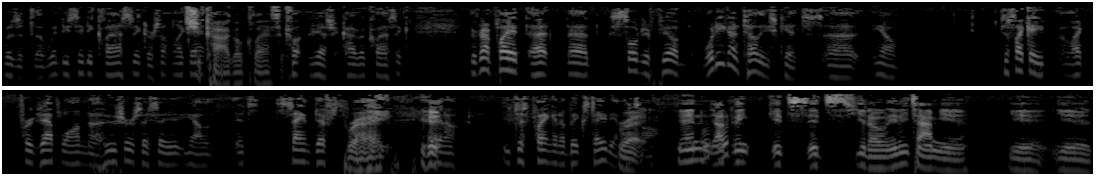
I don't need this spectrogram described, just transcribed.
was it the Windy City Classic or something like that? Chicago Classic. Cl- yeah, Chicago Classic. They're going to play it at, at Soldier Field. What are you going to tell these kids? Uh, you know, just like a like for example on the Hoosiers, they say you know it's the same difference. Right. you know, you're just playing in a big stadium. Right. And what, I what think it's it's you know anytime you you you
